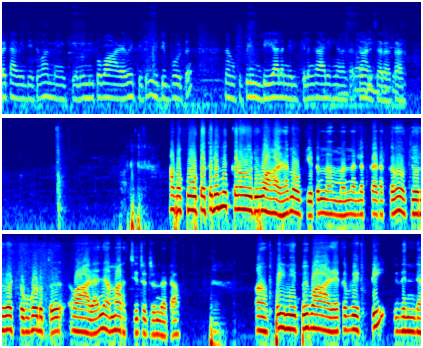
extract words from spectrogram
വെട്ടാൻ വേണ്ടിയിട്ട് വന്നേക്കാണ്. ഇനിയിപ്പോൾ വാഴ വെട്ടിയിട്ട് വീട്ടിൽ പോയിട്ട് നമുക്ക് പിണ്ടി അലങ്കരിക്കലും കാര്യങ്ങളൊക്കെ കാണിച്ചു തരാം അപ്പൊ കൂട്ടത്തിൽ നിൽക്കണ ഒരു വാഴ നോക്കിയിട്ട് നമ്മ നല്ല കിടക്ക നോക്കി ഒരു വെട്ടും കൊടുത്ത് വാഴ ഞാൻ മറച്ചിട്ടിട്ടുണ്ട് കേട്ടോ. അപ്പൊ ഇനിയിപ്പോ വാഴയൊക്കെ വെട്ടി ഇതിന്റെ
